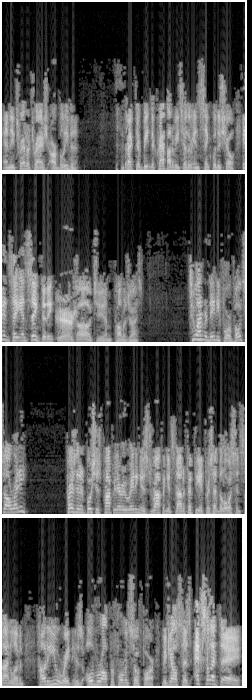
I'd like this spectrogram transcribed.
and the Trailer Trash are believing it. In fact, they're beating the crap out of each other in sync with the show. He didn't say in sync, did he? Yes. Oh, gee, I apologize. 284 votes already? President Bush's popularity rating is dropping. It's down to 58%, the lowest since 9-11. How do you rate his overall performance so far? Miguel says, excelente!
